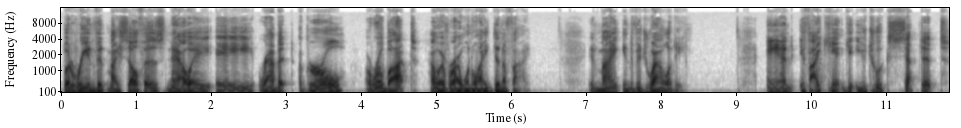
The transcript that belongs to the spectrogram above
but reinvent myself as now a, a rabbit, a girl, a robot, however I want to identify in my individuality. And if I can't get you to accept it,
